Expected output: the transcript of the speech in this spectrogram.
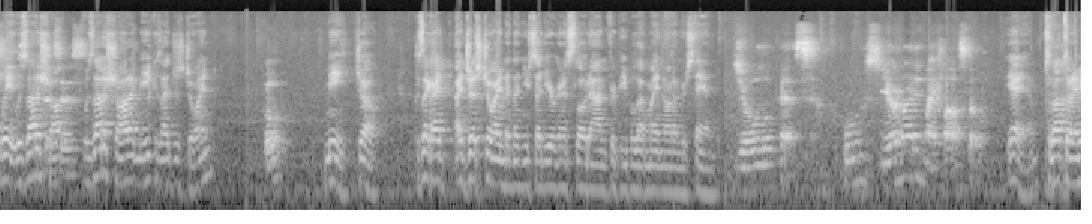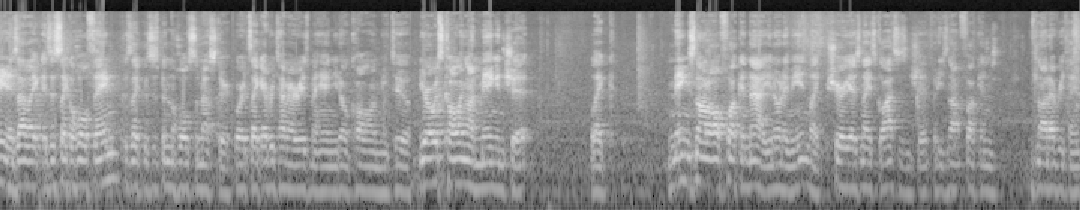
Wait, was that a shot? is- Was that a shot at me? Cause I just joined. Oh, Me, Joe. Cause like I I just joined and then you said you were gonna slow down for people that might not understand. Joe Lopez. Who's you're not in my class though. Yeah, I am. So that's what I mean. Is that like, is this like a whole thing? Because like this has been the whole semester, where it's like every time I raise my hand, you don't call on me too. You're always calling on Ming and shit. Like, Ming's not all fucking that. You know what I mean? Like, sure he has nice glasses and shit, but he's not fucking. He's not everything.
